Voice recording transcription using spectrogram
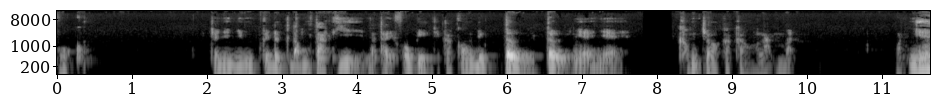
vô cùng. Cho nên những cái được động tác gì mà thầy phổ biến cho các con đều từ từ nhẹ nhẹ, không cho các con làm mạnh nhẹ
